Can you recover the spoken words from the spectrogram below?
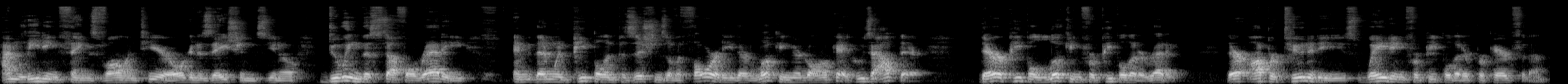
I'm leading things, volunteer, organizations, you know, doing this stuff already. And then when people in positions of authority, they're looking, they're going, okay, who's out there? There are people looking for people that are ready. There are opportunities waiting for people that are prepared for them.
